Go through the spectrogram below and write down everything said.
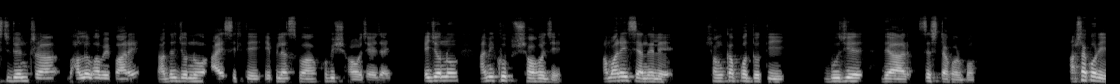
স্টুডেন্টরা ভালোভাবে পারে, তাদের জন্য আইসিটিতে এ প্লাস পাওয়া খুবই সহজ হয়ে যায়। এই জন্য আমি খুব সহজে আমার এই চ্যানেলে সংখ্যা পদ্ধতি বুঝিয়ে দেওয়ার চেষ্টা করব। আশা করি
